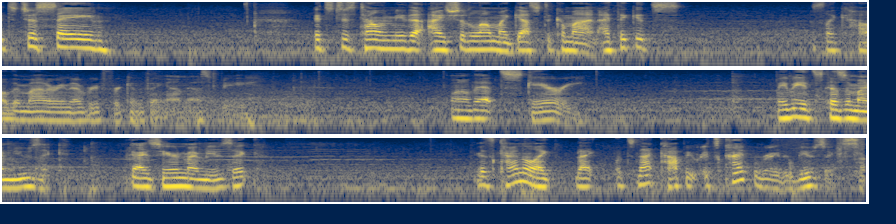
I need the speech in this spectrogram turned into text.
It's just saying, it's just telling me that I should allow my guests to come on. I think it's, it's like how they're monitoring every freaking thing on FB. Well, that's scary. Maybe it's because of my music. You guys hearing my music? It's kind of like, like, it's not copyright, it's copyrighted music, so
